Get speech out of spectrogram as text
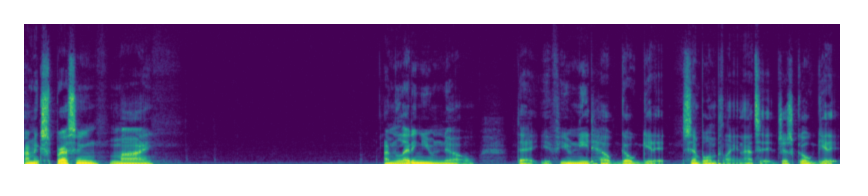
I'm expressing my I'm letting you know that if you need help, go get it. Simple and plain. That's it. Just go get it.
